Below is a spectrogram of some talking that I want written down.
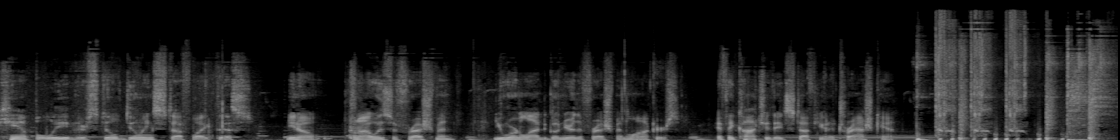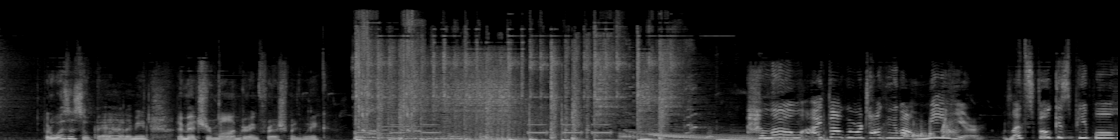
can't believe they're still doing stuff like this. You know, when I was a freshman, you weren't allowed to go near the freshman lockers. If they caught you, they'd stuff you in a trash can. But it wasn't so bad. I mean, I met your mom during freshman week. Hello, I thought we were talking about me here. Let's focus, people.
